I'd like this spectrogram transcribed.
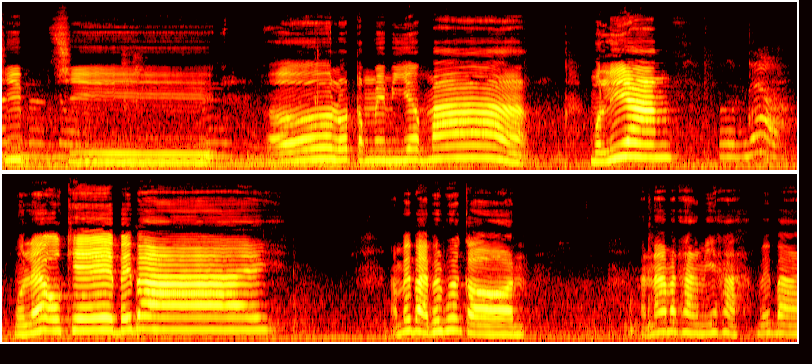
สิบมันนุ่มสี่เออรถตรงเมมีเยอะมาก หมดหรือยังเออเร็วหมดแล้วโอเคบายบายเอาบายบายเพื่อนๆก่อน หันหน้ามาทางนี้ค่ะบายบา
